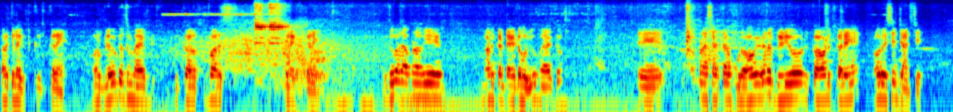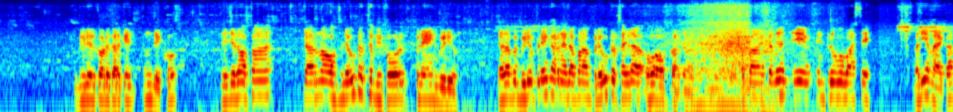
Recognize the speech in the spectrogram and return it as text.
ਪਰ ਕਲੈਕਟ ਕਰੇ। ਔਰ ਬਲੂਟੁੱਥ ਮੈਕ ਵਿਕਲਪ ਪਰ ਕਨੈਕਟ ਕਰੇ ਉਸ ਤੋਂ ਬਾਅਦ ਆਪਣਾ ਵੀ ਨਾਲ ਕੰਟੈਕਟ ਹੋ ਜੂ ਮੈਕ ਤੇ अपना सेटअप पूरा हो गया कहना वीडियो रिकॉर्ड करें और इसे जांचें वीडियो रिकॉर्ड करके तुम देखो तो जो आप turn off bluetooth before playing video जब आप वीडियो प्ले करने तो अपना ब्लूटूथ है जोड़ा वह ऑफ कर देना ਆਪਾਂ ਕਦੇ ਇਹ ਇੰਟਰਵਿਊ ਵਾਸਤੇ ਵਧੀਆ ਮੈਕ ਆ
